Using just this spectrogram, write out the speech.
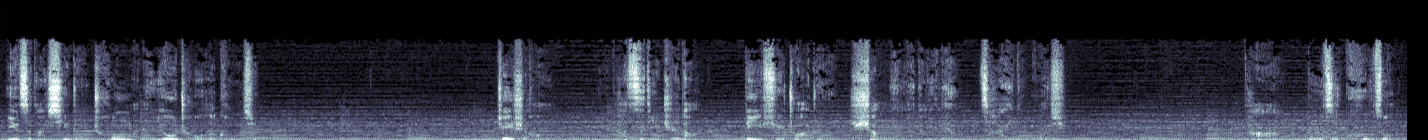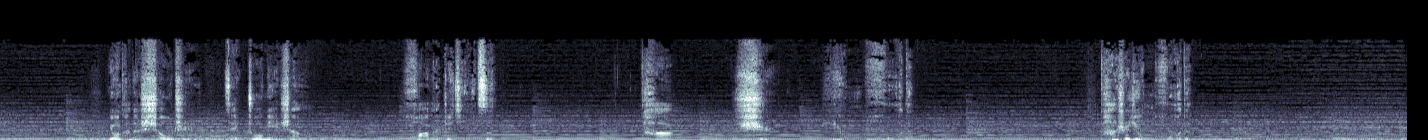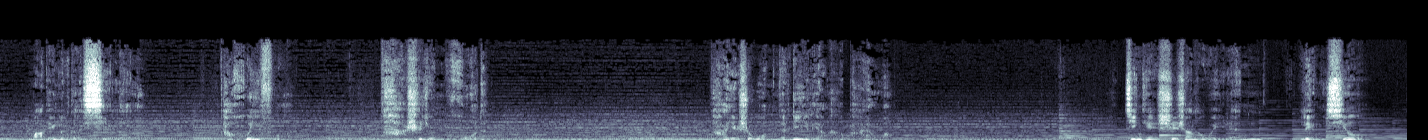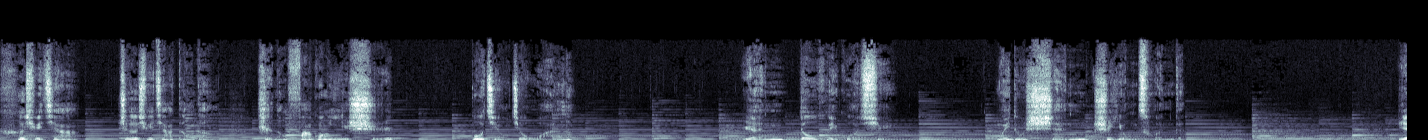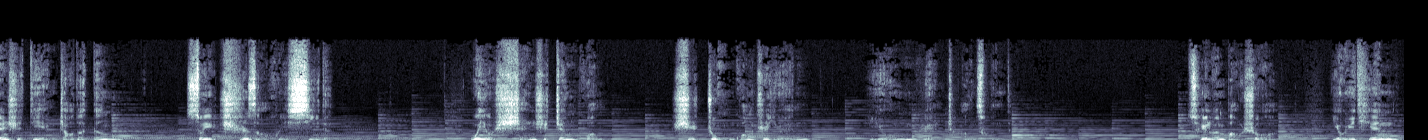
因此，他心中充满了忧愁和恐惧。这时候，他自己知道，必须抓住上面来的力量，才能过去。他独自枯坐，用他的手指在桌面上画了这几个字：“他是永活的。他是永活的。”马丁·路德喜乐了。他恢复了，他是永活的，他也是我们的力量和盼望。今天世上的伟人、领袖、科学家、哲学家等等，只能发光一时，不久就完了。人都会过去，唯独神是永存的。人是点着的灯，所以迟早会熄的。唯有神是真光，是众光之源，永远长存的。崔伦宝说：“有一天，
